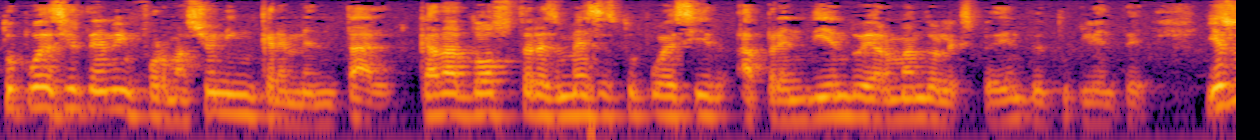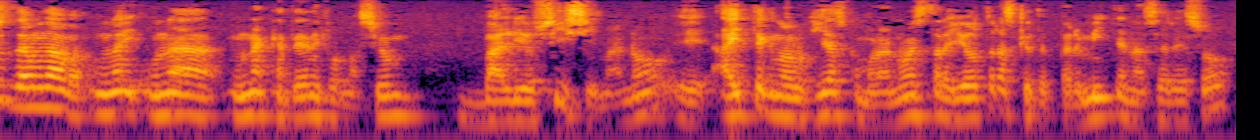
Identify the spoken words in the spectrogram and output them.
tú puedes ir teniendo información incremental. Cada dos, tres meses tú puedes ir aprendiendo y armando el expediente de tu cliente. Y eso te da una, cantidad de información valiosísima, ¿no? Eh, hay tecnologías como la nuestra y otras que te permiten hacer eso,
